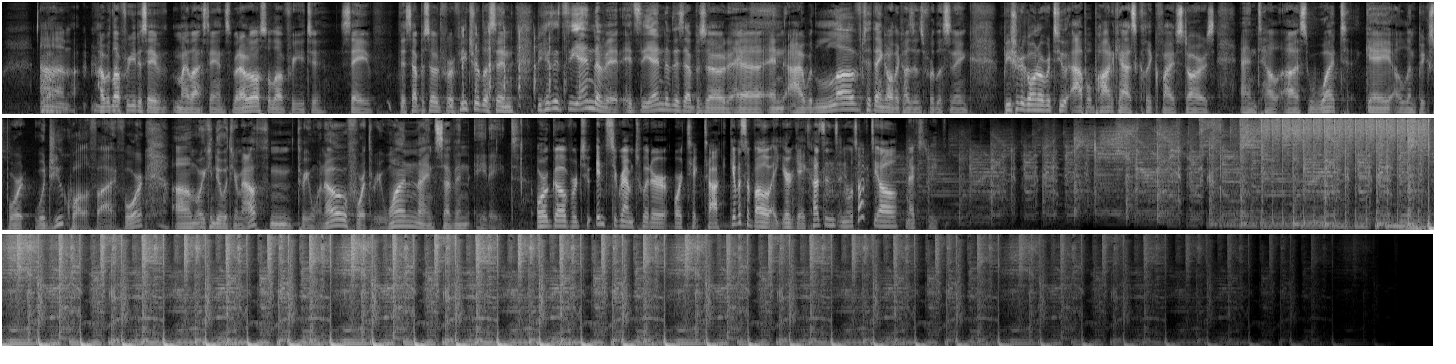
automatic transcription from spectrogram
Um, I would love for you to save my last dance, but I would also love for you to save this episode for a future listen because it's the end of it. It's the end of this episode, uh, and I would love to thank all the cousins for listening. Be sure to go on over to Apple Podcasts, click five stars, and tell us what gay Olympic sport would you qualify for, um, or you can do it with your mouth. mm, 310-431-9788. or go over to Instagram, Twitter, or TikTok. Give us a follow at Your Gay Cousins, and we'll talk to y'all next week.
